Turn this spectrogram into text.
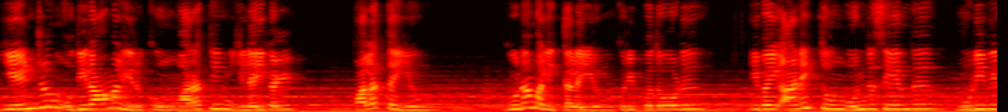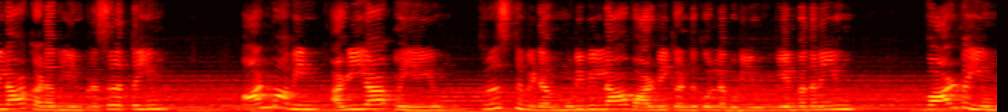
என்றும் உதிராமல் இருக்கும் மரத்தின் இலைகள் பலத்தையும் குணமளித்தலையும் குறிப்பதோடு இவை அனைத்தும் ஒன்று சேர்ந்து முடிவிலா கடவுளின் பிரசனத்தையும் ஆன்மாவின் அழியாமையையும் கிறிஸ்துவிடம் முடிவில்லா வாழ்வை கண்டு கொள்ள முடியும் என்பதனையும் வாழ்வையும்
